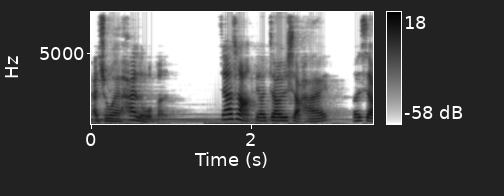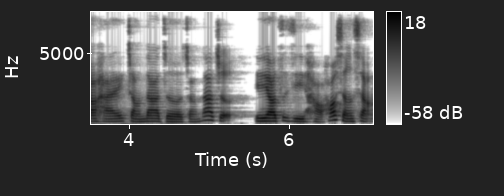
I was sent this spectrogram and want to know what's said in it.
还是会害了我们？家长要教育小孩，而小孩长大着长大着，也要自己好好想想。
